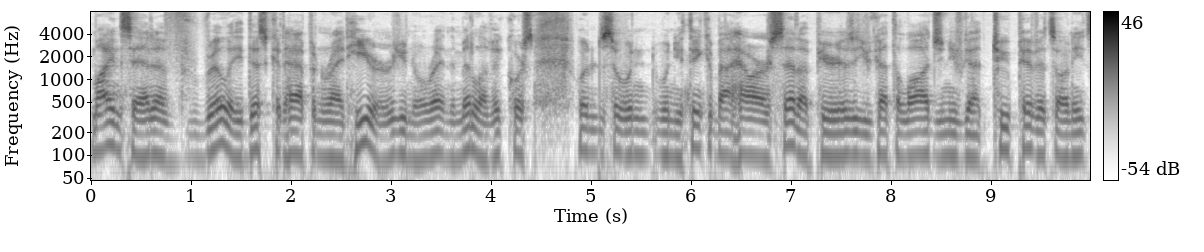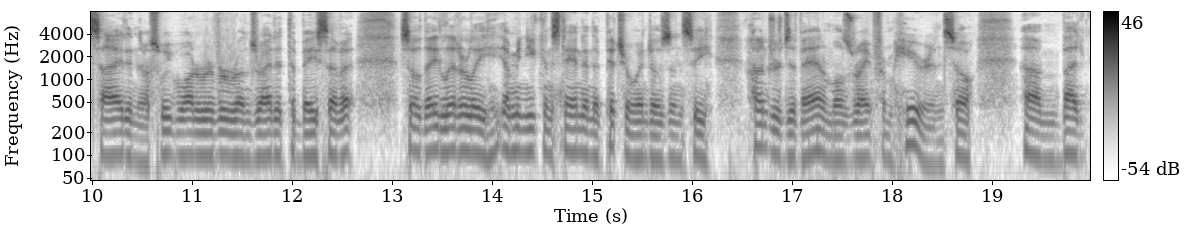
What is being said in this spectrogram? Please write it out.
mindset of really this could happen right here, you know, right in the middle of it. Of course, when so when when you think about how our setup here is, you've got the lodge and you've got two pivots on each side, and the Sweetwater River runs right at the base of it. So they literally, I mean, you can stand in the picture windows and see hundreds of animals right from here. And so, um, but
